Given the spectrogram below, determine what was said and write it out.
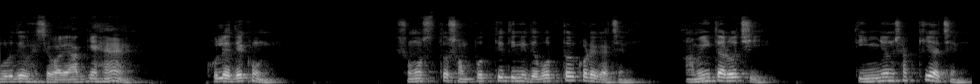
গুরুদেব হেসে বলে, আজ্ঞে হ্যাঁ। খুলে দেখুন। সমস্ত সম্পত্তি তিনি দেবোত্তর করে গেছেন। আমিই তার অছি তিনজন সাক্ষী আছেন।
